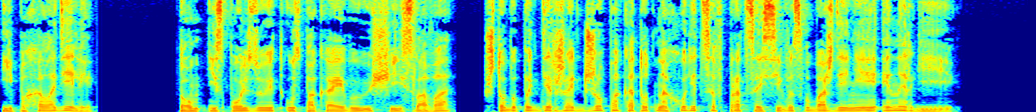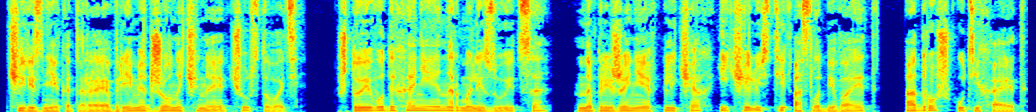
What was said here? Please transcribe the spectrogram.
и похолодели. Том использует успокаивающие слова, чтобы поддержать Джо, пока тот находится в процессе высвобождения энергии. Через некоторое время Джо начинает чувствовать, что его дыхание нормализуется, напряжение в плечах и челюсти ослабевает, а дрожь утихает.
